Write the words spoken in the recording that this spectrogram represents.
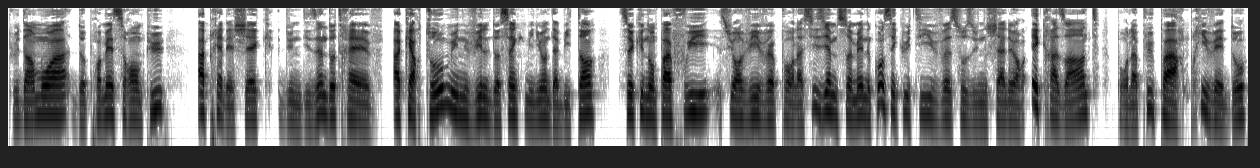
plus d'un mois de promesses rompues après l'échec d'une dizaine de trêves. À Khartoum, une ville de 5 millions d'habitants, ceux qui n'ont pas fui survivent pour la sixième semaine consécutive sous une chaleur écrasante, pour la plupart privés d'eau,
